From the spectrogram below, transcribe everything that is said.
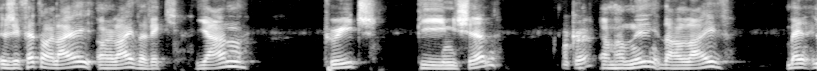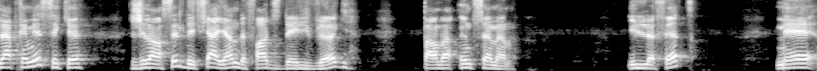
j'ai fait un live, un live avec Yann, Preach, puis Michel. OK. À un moment donné, dans le live, ben, la prémisse, c'est que j'ai lancé le défi à Yann de faire du daily vlog pendant une semaine. Il l'a fait, mais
